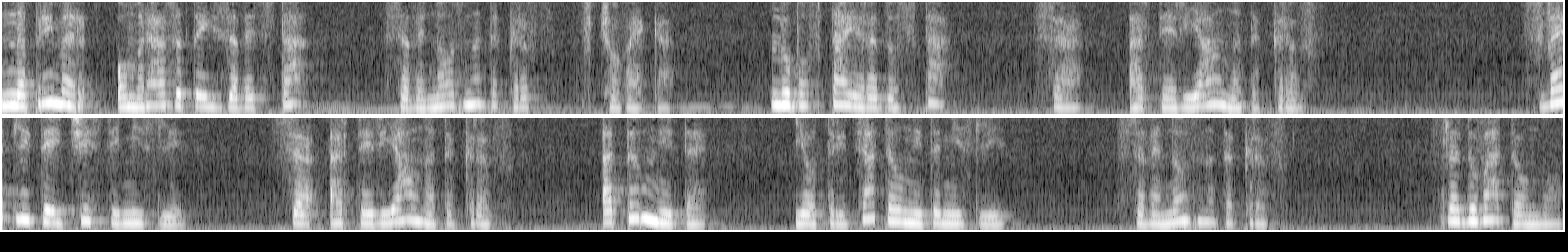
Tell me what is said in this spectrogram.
Например, омразата и завестта са венозната кръв в човека. Любовта и радостта са артериалната кръв. Светлите и чисти мисли са артериалната кръв, а тъмните и отрицателните мисли са венозната кръв. Следователно,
